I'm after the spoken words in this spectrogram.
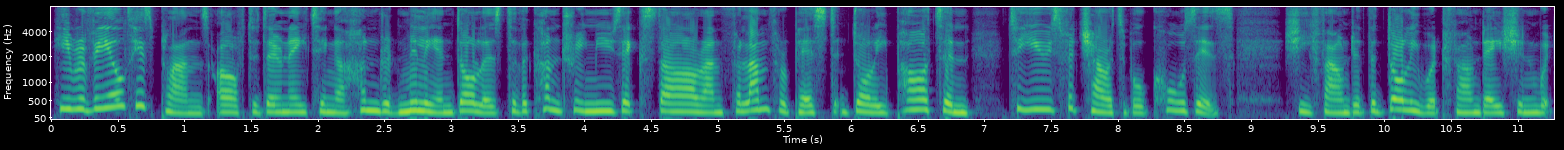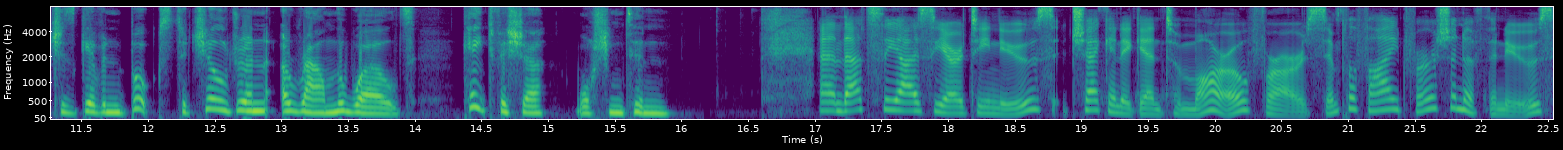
He revealed his plans after donating $100 million to the country music star and philanthropist Dolly Parton to use for charitable causes. She founded the Dollywood Foundation, which has given books to children around the world. Kate Fisher, Washington. And that's the ICRT news. Check in again tomorrow for our simplified version of the news,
